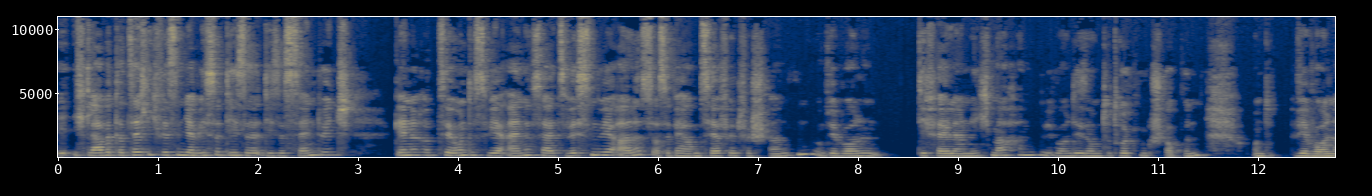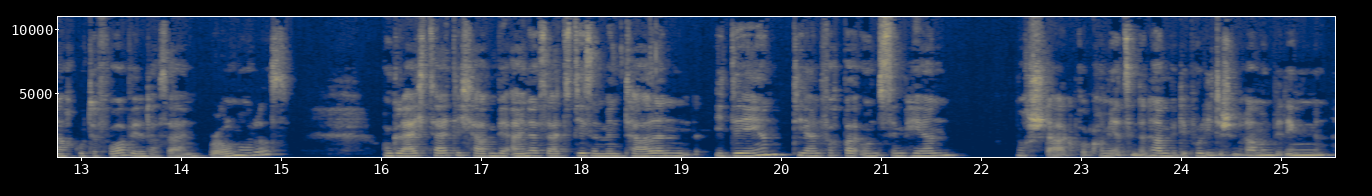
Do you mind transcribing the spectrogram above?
ich glaube tatsächlich, wir sind ja wie so diese, diese Sandwich-Generation, dass wir einerseits wissen wir alles, also wir haben sehr viel verstanden und wir wollen die Fehler nicht machen, wir wollen diese Unterdrückung stoppen und wir wollen auch gute Vorbilder sein, Role Models. Und gleichzeitig haben wir einerseits diese mentalen Ideen, die einfach bei uns im Hirn noch stark programmiert sind. Dann haben wir die politischen Rahmenbedingungen,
